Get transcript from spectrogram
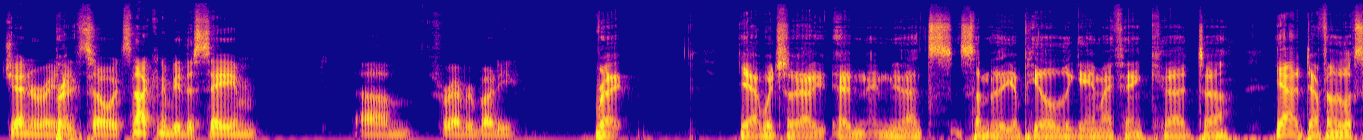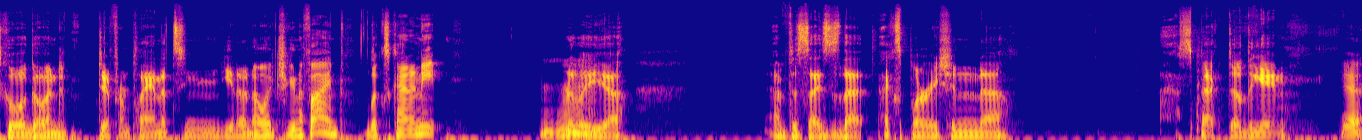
generated, Correct. so it's not going to be the same um, for everybody. Right. Yeah, which I, and, and that's some of the appeal of the game, I think. But uh, yeah, it definitely looks cool going to different planets and you don't know what you're gonna find. Looks kind of neat. Mhm. Really uh, emphasizes that exploration uh, aspect of the game. Yeah.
